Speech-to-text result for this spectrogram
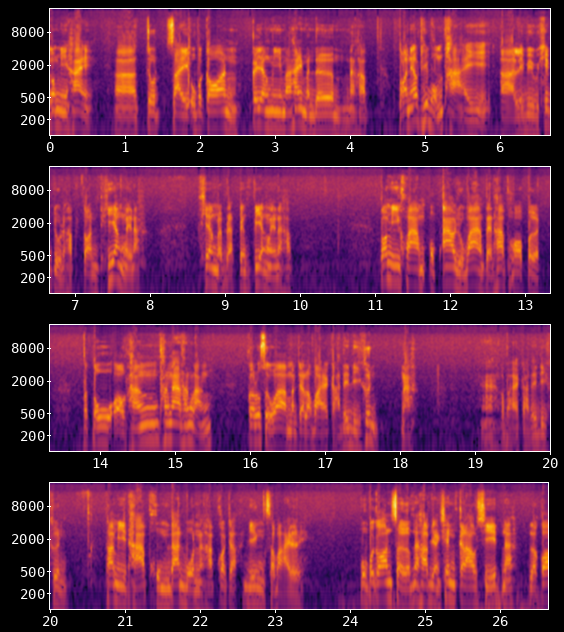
ก็มีให้อ่าจุดใส่อุปกรณ์ก็ยังมีมาให้เหมือนเดิมนะครับ ตอนนี้ที่ผมถ่ายรีวิวคลิปอยู่นะครับ ตอนเที่ยงเลยนะ เที่ยงแบบดัดเปรี้ยงๆเลยนะครับ ก็มีความอบอ้าวอยู่บ้าง แต่ถ้าพอเปิดประตูออกทั้งทั้งหน้าทั้งหลัง ก็รู้สึกว่ามันจะระบายอากาศได้ดีขึ้นนะระบายอากาศได้ดีขึ้น ถ้ามีท้าพุมด้านบนนะครับ ก็จะยิ่งสบายเลย อุปกรณ์เสริมนะครับ อย่างเช่นกราวชีตนะแล้วก็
